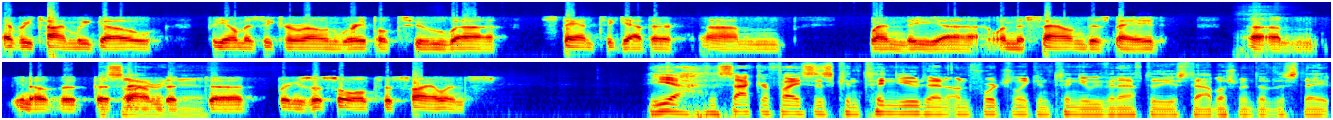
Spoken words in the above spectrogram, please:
every time we go for Yom HaZikaron, we're able to uh, stand together um, when the uh, when the sound is made. Um, you know, the the, The sound siren, that uh, brings us all to silence. Yeah, the sacrifices continued and unfortunately continue even after the establishment of the state.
